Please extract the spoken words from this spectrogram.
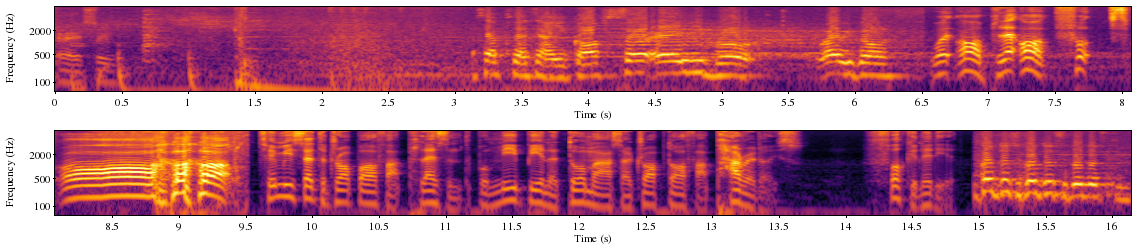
Alright, sweet. I said Pleasant, you go off so early, bro. Where are we going? Wait, oh, ple- oh, fu- oh. Timmy said to drop off at Pleasant, but me being a dumbass, I dropped off at Paradise. Fucking idiot. Go, Dusty, go, Dusty, go, Dusty.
